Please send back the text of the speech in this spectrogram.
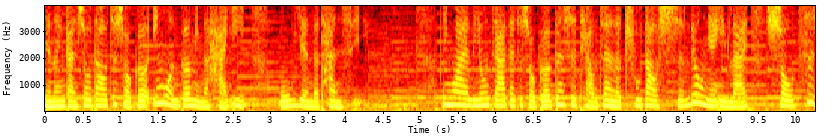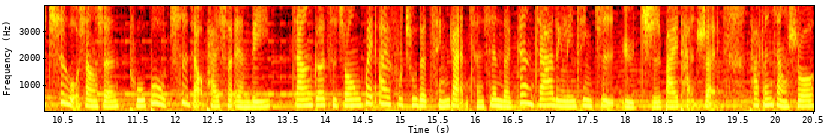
也能感受到这首歌英文歌名的含义——无言的叹息。另外，林宥嘉在这首歌更是挑战了出道十六年以来首次赤裸上身、徒步赤脚拍摄 MV。将歌词中为爱付出的情感呈现得更加淋漓尽致与直白坦率。他分享说，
